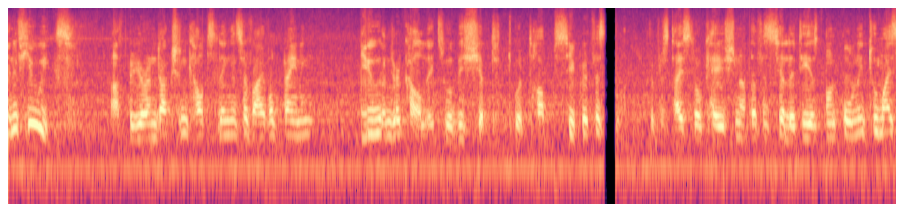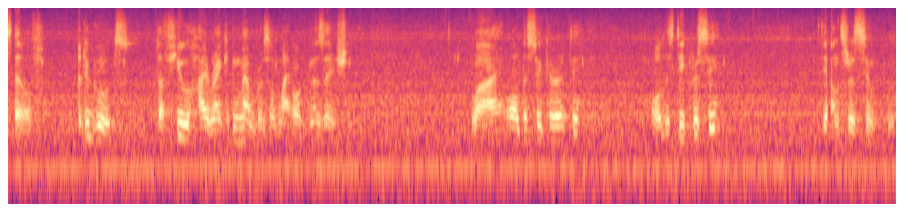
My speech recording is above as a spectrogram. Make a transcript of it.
In a few weeks, after your induction counseling and survival training, you and your colleagues will be shipped to a top secret facility. The precise location of the facility is known only to myself, the Groots, the few high-ranking members of my organization. Why all the security? All the secrecy? The answer is simple.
